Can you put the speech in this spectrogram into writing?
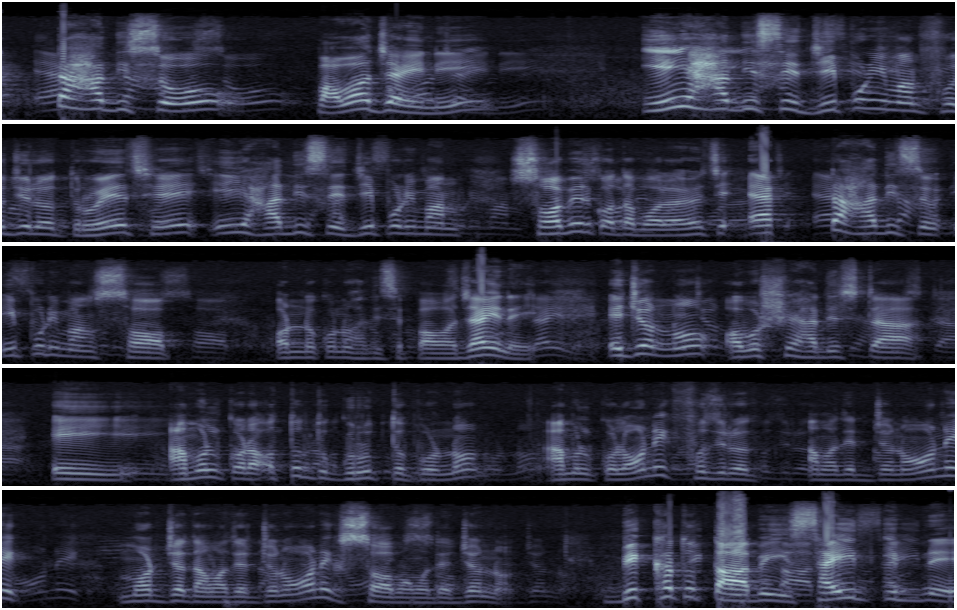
একটা হাদিসও পাওয়া যায়নি। এই হাদিসে যে পরিমাণ ফজিলত রয়েছে, এই হাদিসে যে পরিমাণ সবের কথা বলা হয়েছে, একটা হাদিসেও এই পরিমাণ সব অন্য কোনো হাদিসে পাওয়া যায় নাই এই জন্য অবশ্যই হাদিসটা এই আমল করা অত্যন্ত গুরুত্বপূর্ণ। আমল করলে অনেক ফজিলত আমাদের জন্য, অনেক মর্যাদা আমাদের জন্য, অনেক সব আমাদের জন্য। বিখ্যাত তাবি সাইদ ইবনে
